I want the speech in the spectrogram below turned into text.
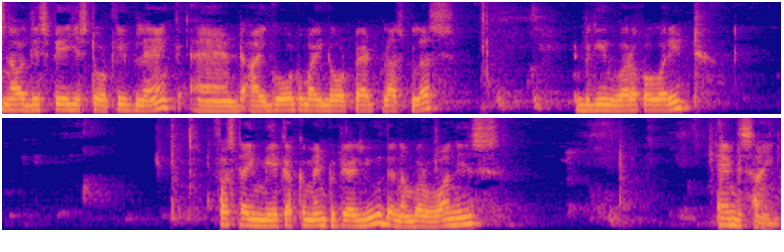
now this page is totally blank and I go to my notepad plus plus to begin work over it. First I make a comment to tell you the number one is and sign.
